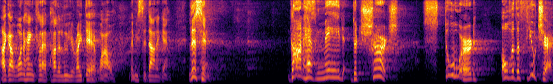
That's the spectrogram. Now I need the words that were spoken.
I got one hand clap, hallelujah, right there. Wow. Let me sit down again. Listen, God has made the church steward over the future.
